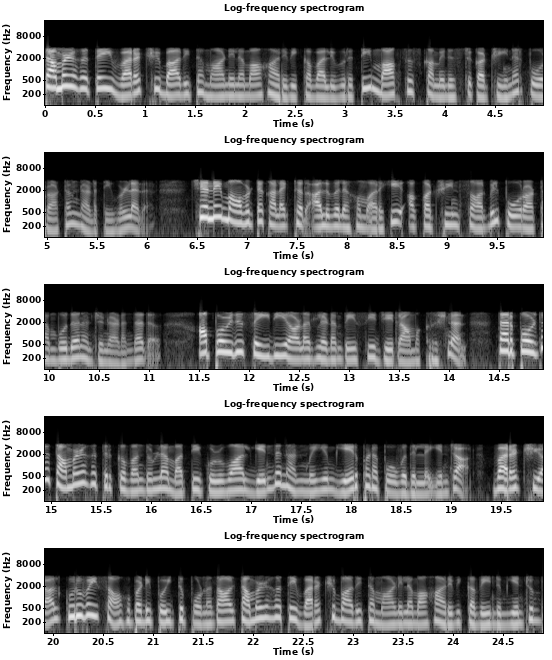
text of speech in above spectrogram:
தமிழகத்தை வறட்சி பாதித்த மாநிலமாக அறிவிக்க வலியுறுத்தி மார்க்சிஸ்ட் கம்யூனிஸ்ட் கட்சியினர் போராட்டம் நடத்தியுள்ளனர். சென்னை மாவட்ட கலெக்டர் அலுவலகம் அருகே அக்கட்சியின் சார்பில் போராட்டம் புதனன்று நடந்தது. அப்பொழுது செய்தியாளர்களிடம் பேசிய ஜி. ராமகிருஷ்ணன் தற்போது தமிழகத்திற்கு வந்துள்ள மத்திய குழுவால் எந்த நன்மையும் ஏற்பட போவதில்லை என்றார். வறட்சியால் குறுவை சாகுபடி பொய்த்து போனதால் தமிழகத்தை வறட்சி பாதித்த மாநிலமாக அறிவிக்க வேண்டும் என்றும்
